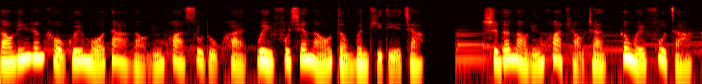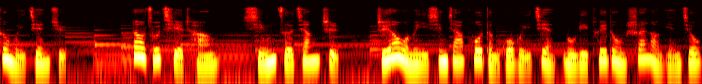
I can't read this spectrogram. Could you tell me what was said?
老龄人口规模大，老龄化速度快，未富先老等问题叠加，使得老龄化挑战更为复杂，更为艰巨。道阻且长，行则将至。只要我们以新加坡等国为鉴，努力推动衰老研究，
